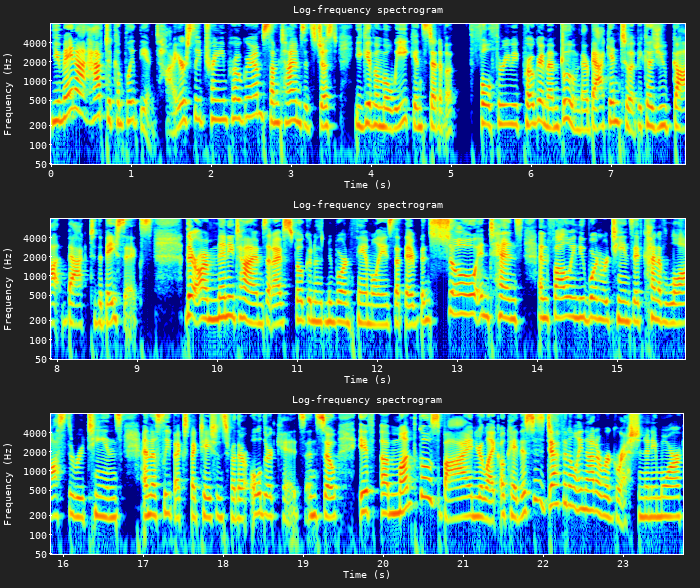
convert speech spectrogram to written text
You may not have to complete the entire sleep training program. Sometimes it's just you give them a week instead of a full three week program, and boom, they're back into it because you got back to the basics. There are many times that I've spoken with newborn families that they've been so intense and following newborn routines, they've kind of lost the routines and the sleep expectations for their older kids. And so if a month goes by and you're like, okay, this is definitely not a regression anymore,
